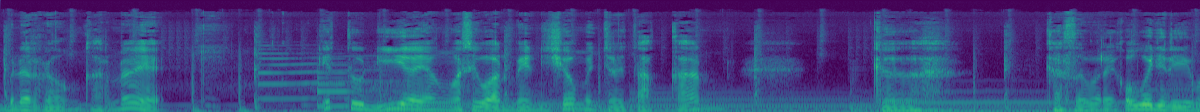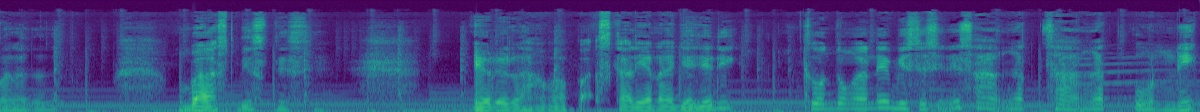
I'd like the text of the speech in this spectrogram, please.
Bener dong karena ya itu dia yang masih one man show menceritakan ke customer kok gue jadi malah membahas bisnis ya? Ya udahlah nggak apa-apa. Sekalian aja. Jadi keuntungannya bisnis ini sangat sangat unik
